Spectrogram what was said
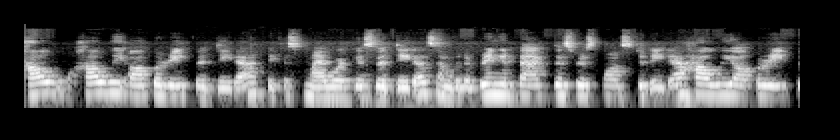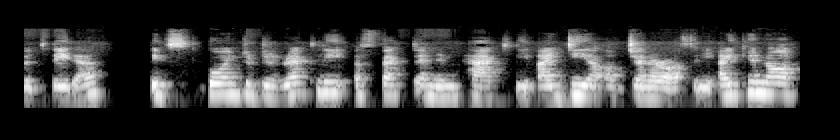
how how we operate with data because my work is with data so i'm going to bring it back this response to data how we operate with data it's going to directly affect and impact the idea of generosity i cannot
